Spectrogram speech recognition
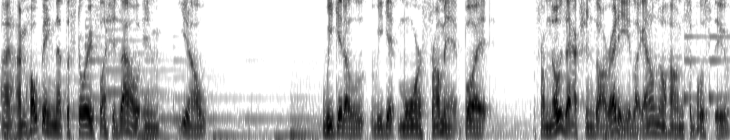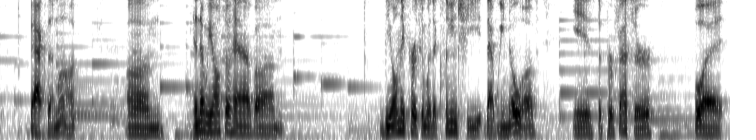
I, I'm hoping that the story fleshes out and, you know, we get a we get more from it, but from those actions already, like I don't know how I'm supposed to back them up. Um, and then we also have um, the only person with a clean sheet that we know of is the professor, but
